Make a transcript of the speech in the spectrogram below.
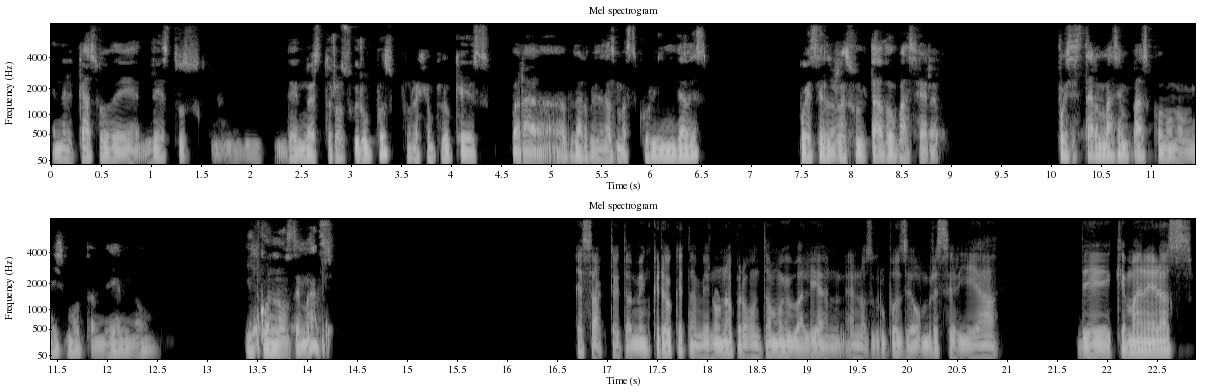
en el caso de, de estos, de nuestros grupos, por ejemplo, que es para hablar de las masculinidades, pues el resultado va a ser, pues estar más en paz con uno mismo también, ¿no? Y con los demás. Exacto, y también creo que también una pregunta muy válida en, los grupos de hombres sería de qué maneras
